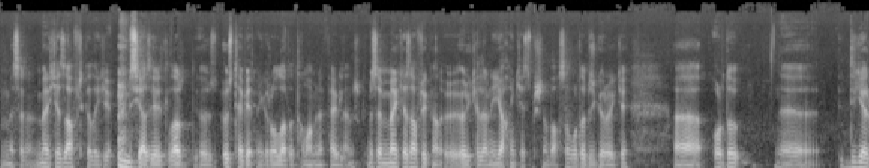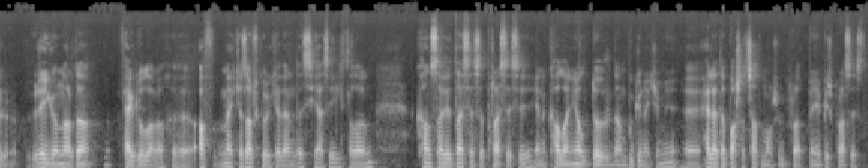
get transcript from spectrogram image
məsələn Mərkəzi Afrikadakı siyasi elitalar öz, öz təbiətinə görə onlar da tamamilə fərqlənir. Məsələn Mərkəzi Afrika ölkələrinin yaxın keçmişinə baxsaq, orada biz görürük ki, orada digər regionlarda fərqli olaraq Af Mərkəzi Afrika ölkələrində siyasi elitaların konsolidasiyası prosesi, yəni kolonial dövrdən bu günə kimi hələ də başa çatmamış bir prosesdir.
